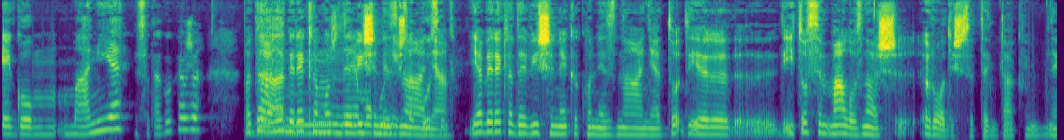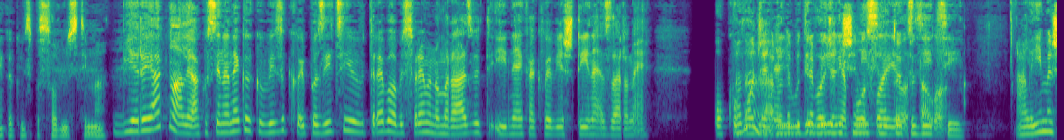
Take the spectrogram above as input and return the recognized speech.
egomanije, se tako kaže? Pa da, ja bih rekla možda da je više neznanja. Ja bih rekla da je više nekako neznanja. To, jer, I to se malo, znaš, rodiš sa tim takvim nekakvim sposobnostima. Vjerojatno, ali ako si na nekakvoj visokoj poziciji, trebao bi s vremenom razviti i nekakve vještine, zar ne? Oko pa vođenja ljudi, vođenja posla i ostalo. Poziciji. Ali imaš,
